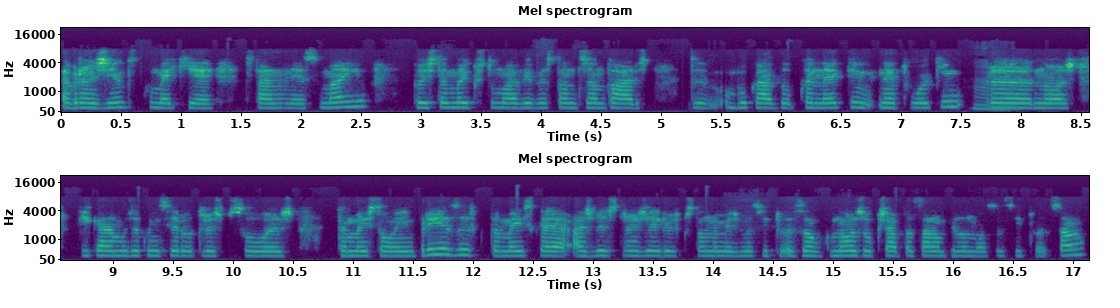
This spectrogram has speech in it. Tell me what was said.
abrangente de como é que é estar nesse meio. Depois também costuma haver bastante jantares de um bocado connecting, networking, uhum. para nós ficarmos a conhecer outras pessoas também estão em empresas, que também se calhar, às vezes estrangeiros que estão na mesma situação que nós ou que já passaram pela nossa situação.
